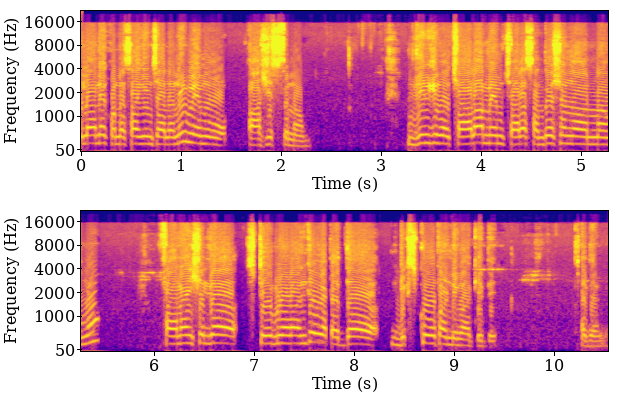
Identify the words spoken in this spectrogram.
ఇలానే కొనసాగించాలని మేము ఆశిస్తున్నాం. దీనికి చాలా మేము చాలా సంతోషంగా ఉన్నాము. ఫైనాన్షియల్గా స్టేబుల్ అవడానికి ఒక పెద్ద బిగ్ స్కోప్ అండి మాకు ఇది. అదండి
